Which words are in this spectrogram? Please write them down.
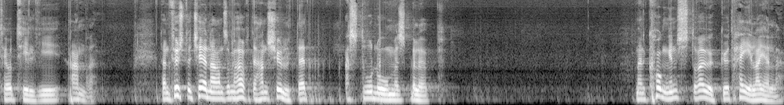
til å tilgi andre. Den første tjeneren som hørte, han skyldte et astronomisk beløp. Men kongen strøk ut hele gjeldet.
